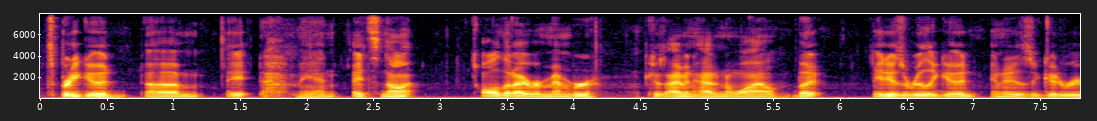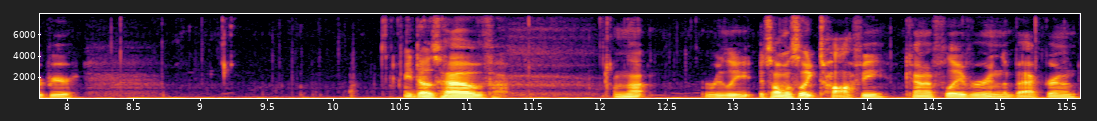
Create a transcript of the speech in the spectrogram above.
it's pretty good. Um, it man, it's not all that I remember because I haven't had in a while, but it is really good and it is a good root beer. It does have, I'm not really, it's almost like toffee kind of flavor in the background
